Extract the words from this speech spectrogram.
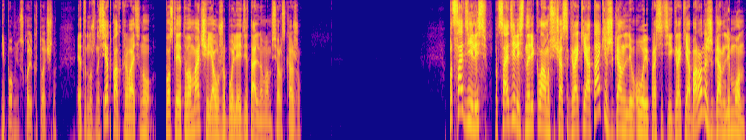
Не помню, сколько точно. Это нужно сетку открывать. Ну, после этого матча я уже более детально вам все расскажу. Подсадились. Подсадились на рекламу сейчас игроки атаки. Жиган Ли... Ой, простите, игроки обороны. Жиган Лимон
